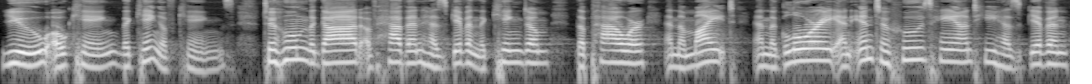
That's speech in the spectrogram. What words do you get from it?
You, O King, the King of kings, to whom the God of heaven has given the kingdom, the power, and the might, and the glory, and into whose hand he has given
